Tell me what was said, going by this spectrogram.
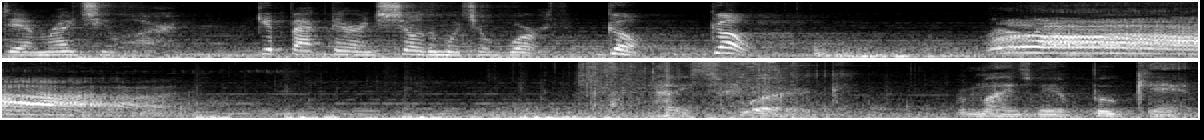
Damn right you are. Get back there and show them what you're worth. Go! Go! Nice work. Reminds me of boot camp.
